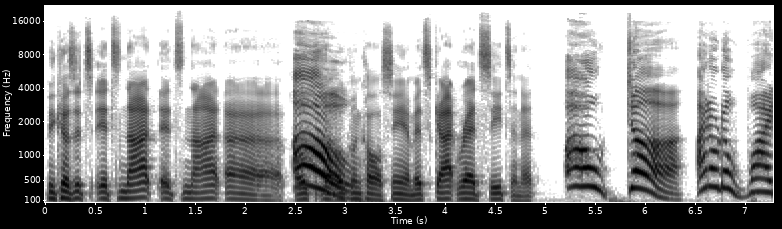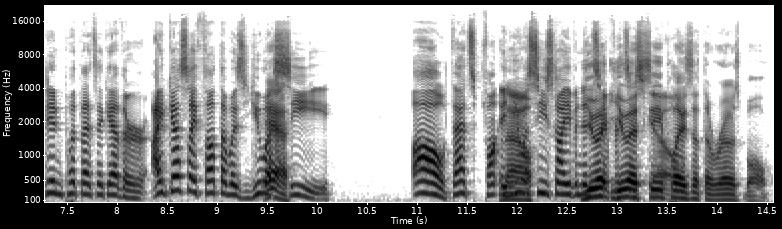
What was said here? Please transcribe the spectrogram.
because it's it's not it's not uh Oh! Oakland Coliseum. It's got red seats in it. Oh, duh! I don't know why I didn't put that together. I guess I thought that was USC. Oh, that's fun. And No. USC's not even in U- San Francisco. USC plays at the Rose Bowl.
